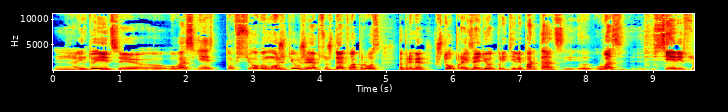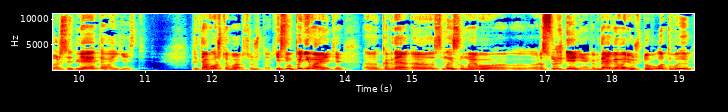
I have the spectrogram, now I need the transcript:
интуиции э, у вас есть, то все, вы можете уже обсуждать вопрос, например, что произойдет при телепортации. Э, у вас все ресурсы для этого есть. Для того, чтобы обсуждать. Если вы понимаете, э, когда смысл моего рассуждения, когда я говорю, что вот вы,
